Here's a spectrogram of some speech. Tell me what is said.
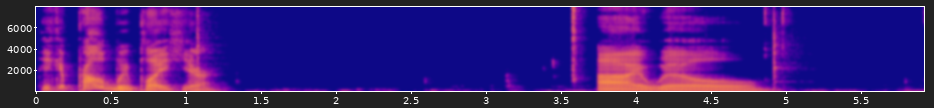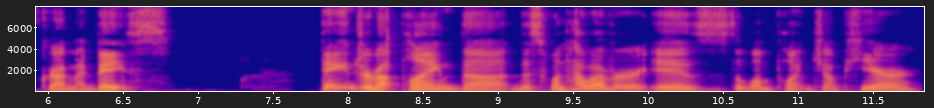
He could probably play here. I will grab my base. Danger about playing the this one, however, is the one point jump here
